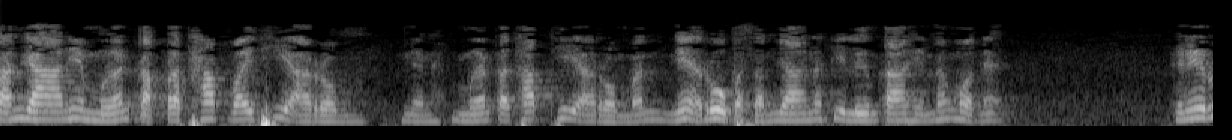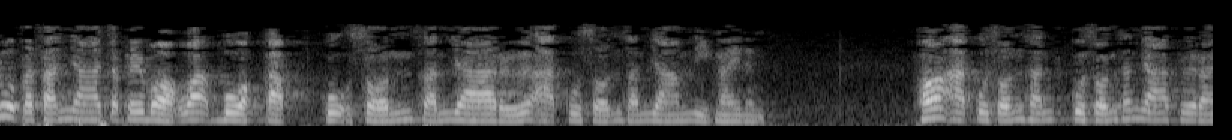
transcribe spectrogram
สัญญาเนี่ยเหมือนกับประทับไว้ที่อารมณ์ เนี่ยนะเหมือนประทับที่อารมณ์มันเนี่ยรูปสัญญานะที่ลืมตาเห็นทั้งหมดเนี่ยทีนี้รูปสัญญาจะไปบอกว่าบวกกับกุศลสัญญา หรืออกุศลสัญญาอีกในหนึ่ง เพราะอากุศลสัญกุศลสัญญาคืออะไร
